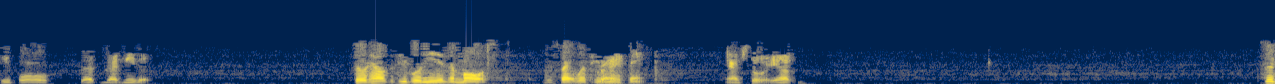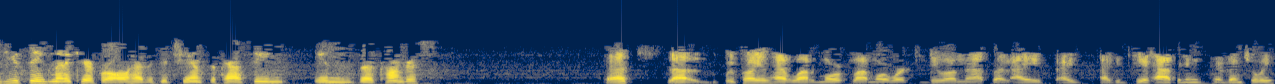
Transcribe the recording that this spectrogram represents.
people that that need it. So it helps the people who need it the most, despite what people Right. may think. Absolutely, yep. So do you think Medicare for all has a good chance of passing in the Congress? That's uh, we probably have a lot of more lot more work to do on that, but I I I can see it happening eventually.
